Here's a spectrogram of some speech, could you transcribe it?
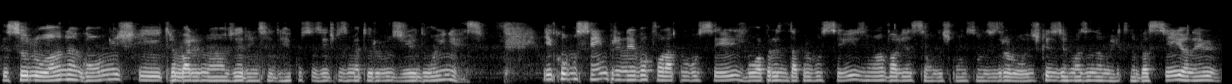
Eu sou Luana Gomes e trabalho na gerência de recursos hídricos e meteorologia do ONS. E como sempre, né, vou falar com vocês, vou apresentar para vocês uma avaliação das condições hidrológicas de armazenamento na bacia, né,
